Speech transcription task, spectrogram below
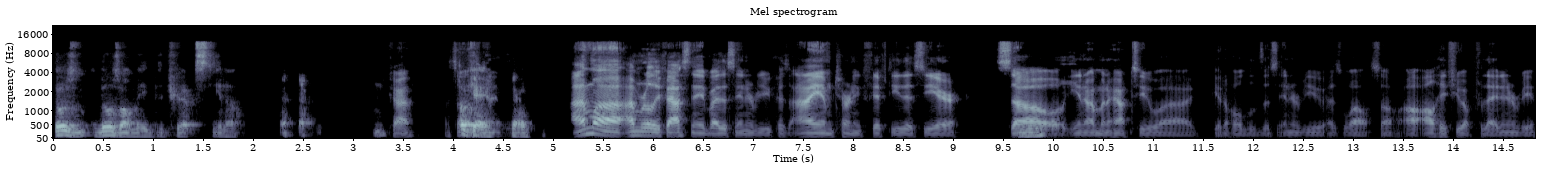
Those those all made the trips, you know. okay. okay. okay. I'm uh I'm really fascinated by this interview because I am turning 50 this year. So, mm-hmm. you know, I'm gonna have to uh get a hold of this interview as well. So I'll, I'll hit you up for that interview.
